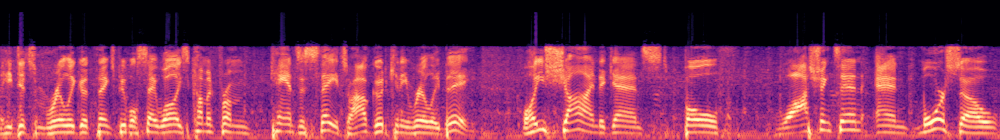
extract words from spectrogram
he did some really good things. People say, well, he's coming from Kansas State, so how good can he really be? Well, he shined against both Washington and more so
